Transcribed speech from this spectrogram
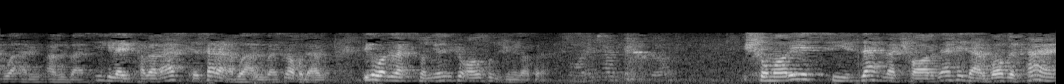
ابو عروبه است این که در این طبقه است پسر ابو عروبه است نه خود عروبه دیگه وارد بحث سنیه که آن خودشون نگاه کنن شماره 13 و 14 در باب 5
